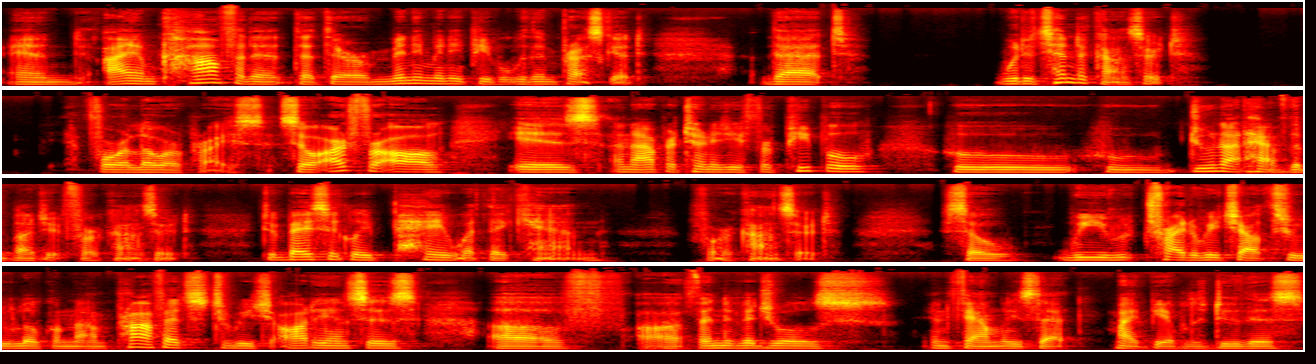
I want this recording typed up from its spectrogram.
And I am confident that there are many, many people within Prescott that would attend a concert for a lower price. So Art for All is an opportunity for people who who do not have the budget for a concert to basically pay what they can for a concert. So we try to reach out through local nonprofits to reach audiences of, of individuals and families that might be able to do this.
